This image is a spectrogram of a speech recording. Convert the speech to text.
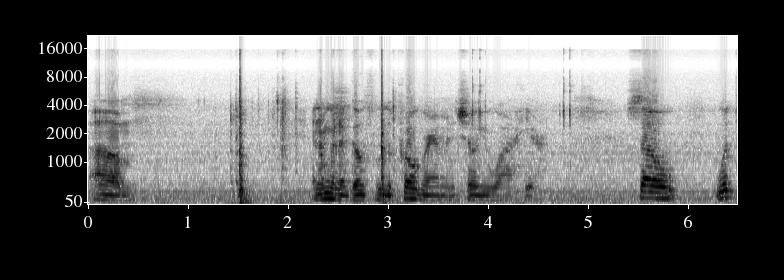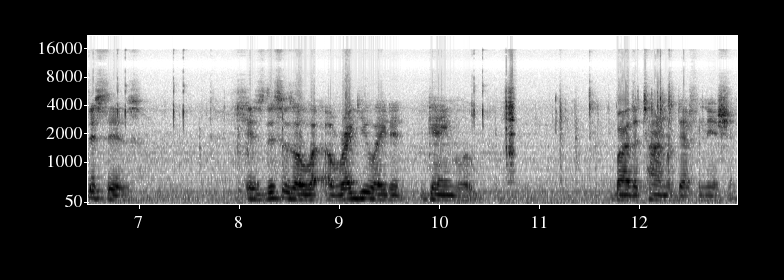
Um, and I'm going to go through the program and show you why here. So what this is is this is a, a regulated game loop by the time of definition.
